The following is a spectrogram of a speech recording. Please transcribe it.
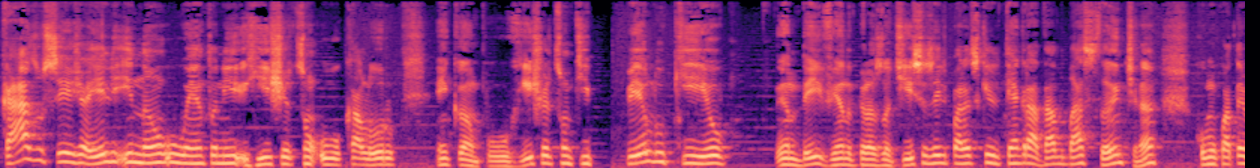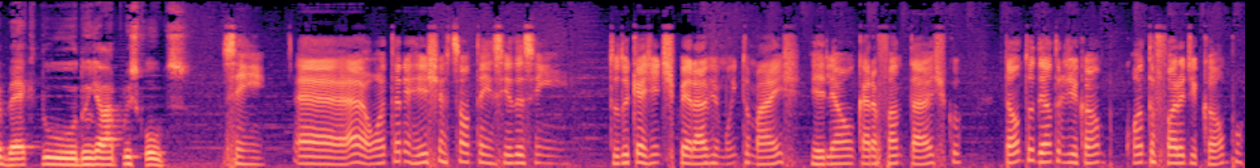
caso seja ele e não o Anthony Richardson, o calouro em campo. O Richardson que, pelo que eu andei vendo pelas notícias, ele parece que ele tem agradado bastante, né? Como quarterback do, do Indianapolis Colts. Sim, é, é, o Anthony Richardson tem sido assim tudo que a gente esperava e muito mais. Ele é um cara fantástico, tanto dentro de campo quanto fora de campo.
